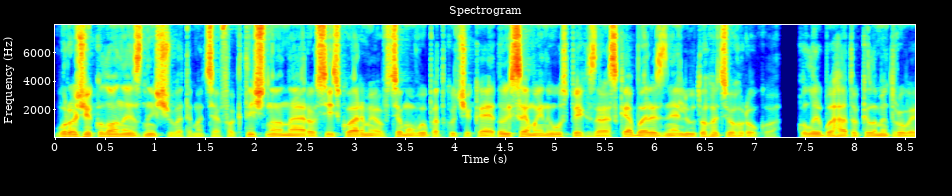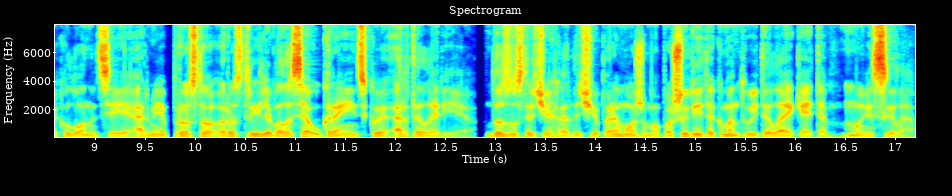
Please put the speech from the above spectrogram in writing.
Ворожі колони знищуватимуться. Фактично на російську армію в цьому випадку чекає той самий неуспіх зразка березня-лютого цього року, коли багатокілометрові колони цієї армії просто розстрілювалися українською артилерією. До зустрічі, глядачі, переможемо. Поширюйте, коментуйте, лайкайте. Ми сила.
